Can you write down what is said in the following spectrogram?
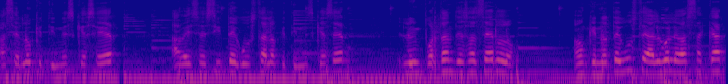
hacer lo que tienes que hacer, a veces sí te gusta lo que tienes que hacer. Lo importante es hacerlo. Aunque no te guste algo, le vas a sacar.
